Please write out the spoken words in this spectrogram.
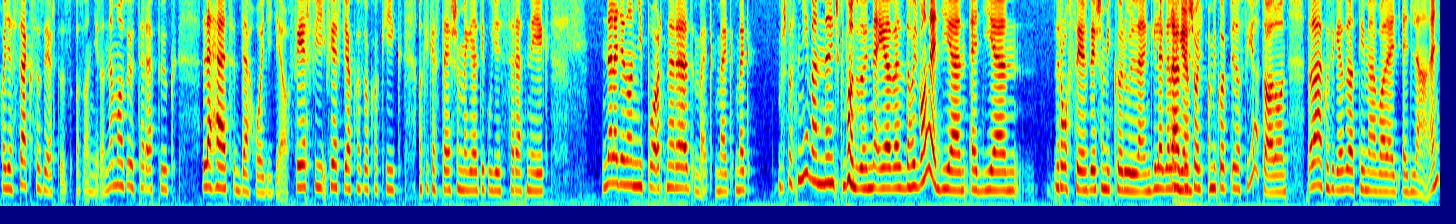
hogy a szex azért az, az annyira nem az ő terepük, lehet, de hogy ugye a férfi, férfiak azok, akik, akik ezt teljesen megéltik úgy, hogy szeretnék, ne legyen annyi partnered, meg, meg, meg most azt nyilván nincs kimondva, hogy ne élvezd, de hogy van egy ilyen, egy ilyen rossz érzés, ami körüllengi, legalábbis, hogy amikor például fiatalon találkozik ezzel a témával egy, egy lány,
